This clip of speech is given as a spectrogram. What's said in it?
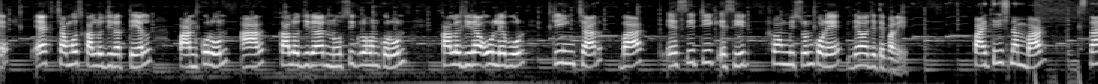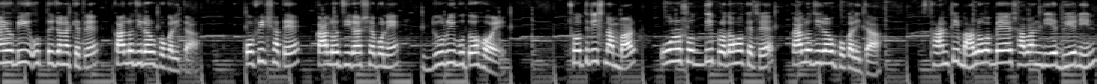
এক চামচ কালো জিরার তেল পান করুন আর কালো জিরার নসি গ্রহণ করুন। কালো জিরা ও লেবুর টিংচার বা অ্যাসিটিক অ্যাসিড সংমিশ্রণ করে দেওয়া যেতে পারে। পঁয়ত্রিশ নাম্বার, স্নায়বিক উত্তেজনার ক্ষেত্রে কালো জিরার উপকারিতা। কফির সাথে কালো জিরার সেবনে দূরীভূত হয়। ছত্রিশ নাম্বার ঔরসর্দি প্রদাহ ক্ষেত্রে কালো জিরা উপকারিতা। স্থানটি ভালোভাবে সাবান দিয়ে ধুয়ে নিন।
